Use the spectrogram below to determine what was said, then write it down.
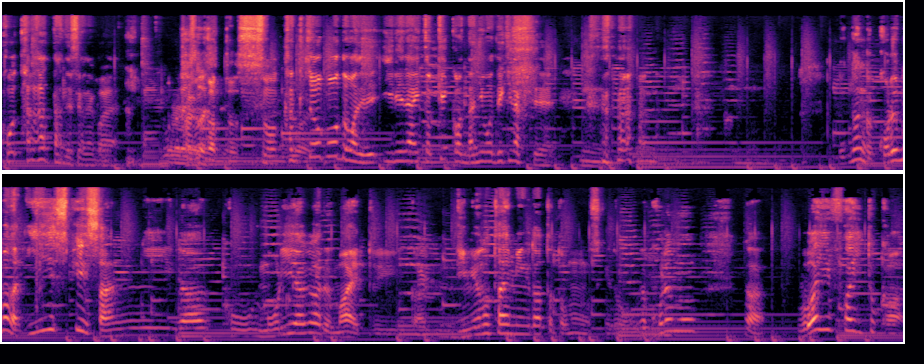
こう高かったんですよね、これ。高かったです。そう、拡張ボードまで入れないと結構何もできなくて。うん なんかこれまだ ESP32 がこう盛り上がる前というか微妙なタイミングだったと思うんですけどこれも w i f i とか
